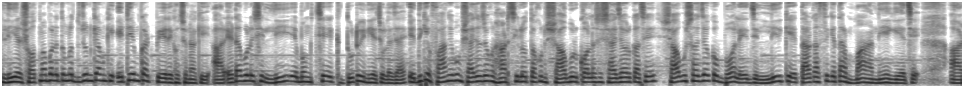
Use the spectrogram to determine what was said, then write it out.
লিয়ের সৎমা বলে, তোমরা দুজনকে আমাকে এটিএম কার্ড পেয়ে রেখেছো নাকি? আর এটা বলে সে লি এবং চেক দুটোই নিয়ে চলে যায়। এদিকে ফাং এবং সাইজাও যখন হাঁটছিল, তখন শাহবুর কল আসে সাইজাওর কাছে। শাহবু সাইজাওকে বলে যে, লিরকে তার কাছ থেকে তার মা নিয়ে গিয়েছে। আর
